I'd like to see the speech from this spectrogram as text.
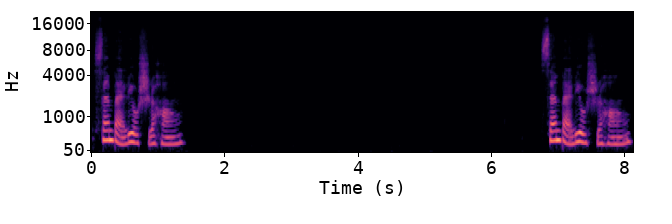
三百六十行。三百六十行，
